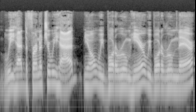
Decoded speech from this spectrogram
We had the furniture we had. You know, we bought a room here, we bought a room there.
